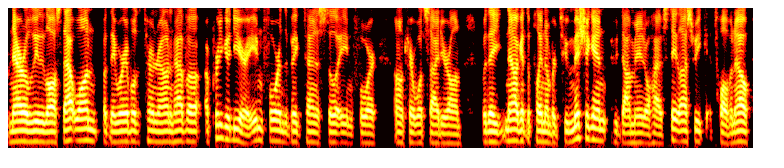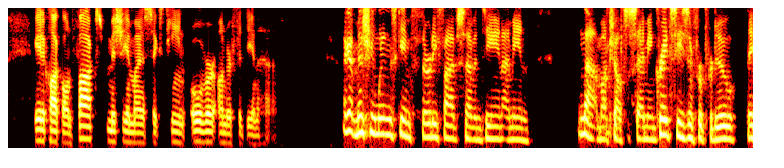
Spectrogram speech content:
Narrowly lost that one, but they were able to turn around and have a, a pretty good year. Eight and four in the Big Ten is still eight and four. I don't care what side you're on, but they now get to play number two Michigan, who dominated Ohio State last week at 12 and 0. Eight o'clock on Fox, Michigan minus 16, over under 50 and a half. I got Michigan winning this game 35 17. I mean, not much else to say. I mean, great season for Purdue. They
